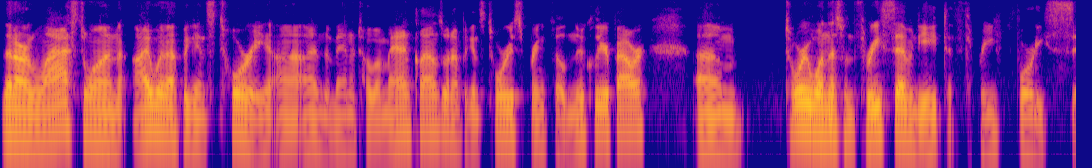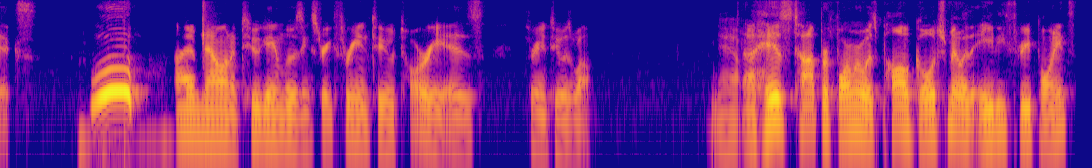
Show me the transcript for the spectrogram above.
Then our last one, I went up against Tory. Uh, I'm the Manitoba Man Clowns. Went up against Tory Springfield Nuclear Power. Um, Tory won this one 378 to 346. Woo! I am now on a two game losing streak, three and two. Tory is three and two as well. Yeah, Uh, his top performer was Paul Goldschmidt with 83 points.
